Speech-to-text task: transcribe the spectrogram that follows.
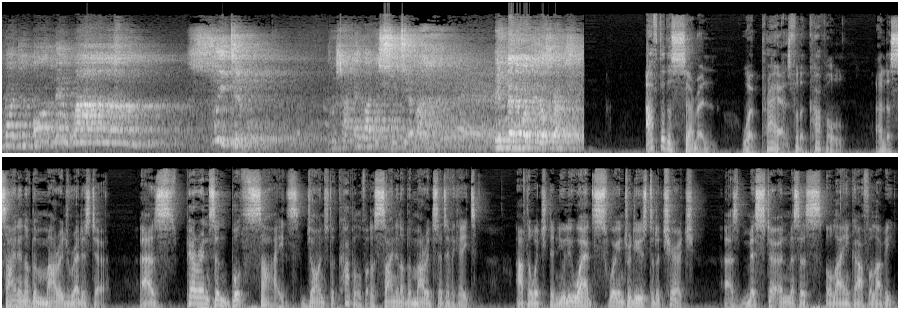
you are the only one suitable. You shall ever be suitable. In the name of Jesus Christ. After the sermon were prayers for the couple and the signing of the marriage register, as parents on both sides joined the couple for the signing of the marriage certificate, after which the newlyweds were introduced to the church as Mr. and Mrs. Olayinka Folabi.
